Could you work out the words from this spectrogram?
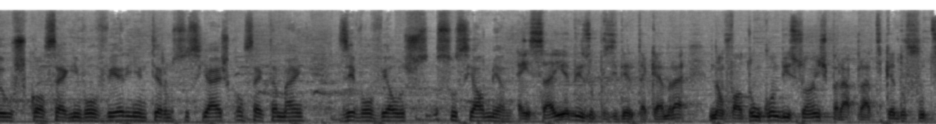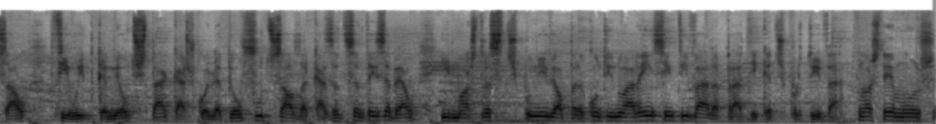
os consegue envolver e, em termos sociais, consegue também desenvolvê-los socialmente. Em ceia, diz o Presidente da Câmara, não faltam condições para a prática do futsal. Filipe Camelo destaca a escolha pelo futsal da Casa de Santa Isabel e mostra-se disponível para continuar a incentivar a prática desportiva. Nós temos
